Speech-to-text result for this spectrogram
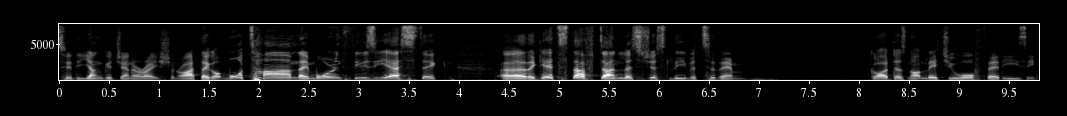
to the younger generation, right? They got more time, they're more enthusiastic, uh, they get stuff done. Let's just leave it to them. God does not let you off that easy.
